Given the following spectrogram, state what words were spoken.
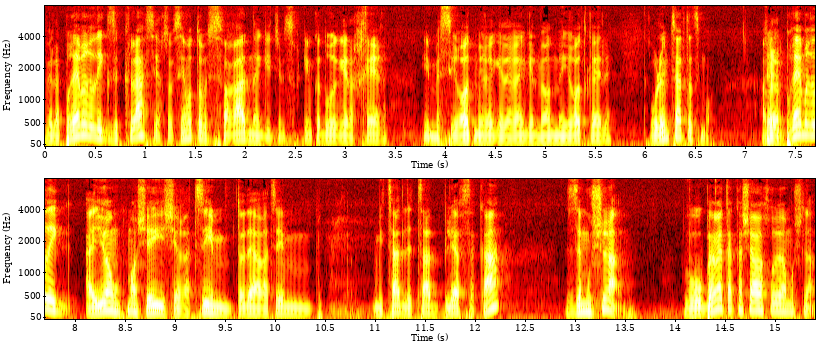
ולפרמייר ליג זה קלאסי. עכשיו שים אותו בספרד נגיד, שמשחקים כדורגל אחר, עם מסירות מרגל לרגל מאוד מהירות כאלה, הוא לא ימצא את עצמו. אבל כן. הפרמייר ליג היום, כמו שהיא, שרצים, אתה יודע, רצים מצד לצד בלי הפסקה, זה מושלם. והוא באמת הקשר האחורי המושלם.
